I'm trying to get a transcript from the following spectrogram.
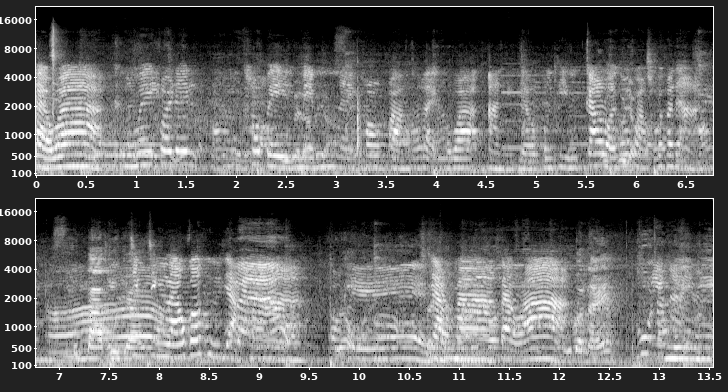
แต่ว่าคือไม่ค่อยได้เข้าไปเม้มในข้อความเท่าไหร่เพราะว่าอ่านอย่างเดียวบางที900ข้อความก็ไม่ค่อยได้อ่านคุณตาพูดยังจริงๆแล้วก็คืออยากมา โอเคอยากมาแต่ว่าพูดตอนไหนลืมไง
